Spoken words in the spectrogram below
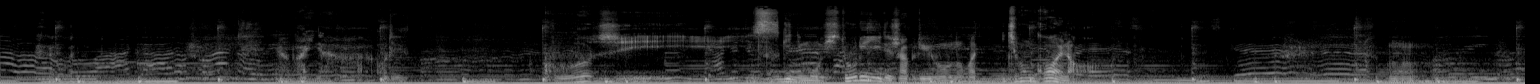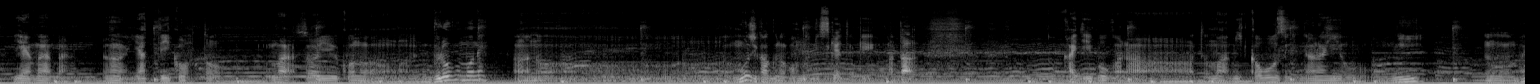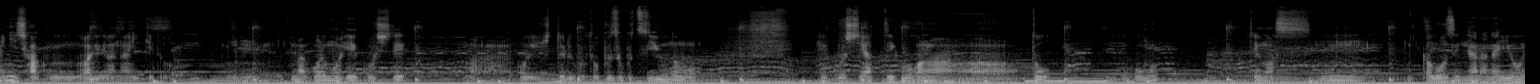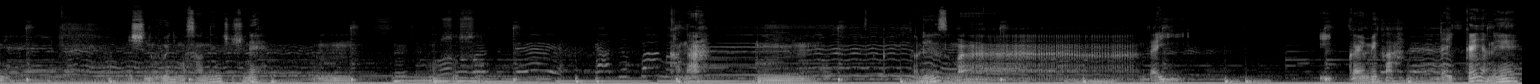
やばいな。これ5時過ぎにもう一人で喋るのが一番怖いな。うん。いやまあまあ、うん、やっていこうと。まあそういうこのブログもねあの文字書くのが本当に好きやったっけ？また書いていこうかなあと。まあ三日坊主にならんように、うん、毎日書くわけではないけど、うん、まあこれも並行して。まあこういう独り言ブツブツ言うのも並行してやっていこうかなと思ってます。うん。三日坊主にならないように。石の上にも3年中しね。うん。そうそうかな。うん。とりあえずまあ第1回目か。第1回やね。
